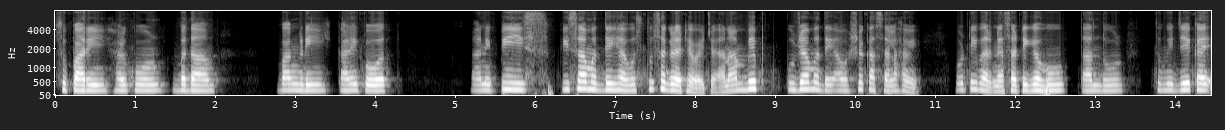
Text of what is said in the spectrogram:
सुपारी हळकुंड बदाम बांगडी काळीपोत आणि पीस. पिसामध्ये ह्या वस्तू सगळ्या ठेवायच्या आणि आंबे पूजामध्ये आवश्यक असायला हवे. ओटी भरण्यासाठी गहू तांदूळ तुम्ही जे काय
